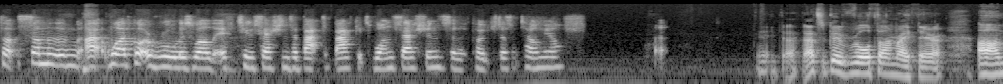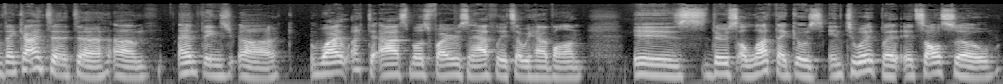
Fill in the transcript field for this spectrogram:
So some of them, I, well, I've got a rule as well that if two sessions are back to back, it's one session, so the coach doesn't tell me off. That, that's a good rule of thumb right there. Um, then kind of to, to um, end things, uh, what I like to ask most fighters and athletes that we have on is there's a lot that goes into it, but it's also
